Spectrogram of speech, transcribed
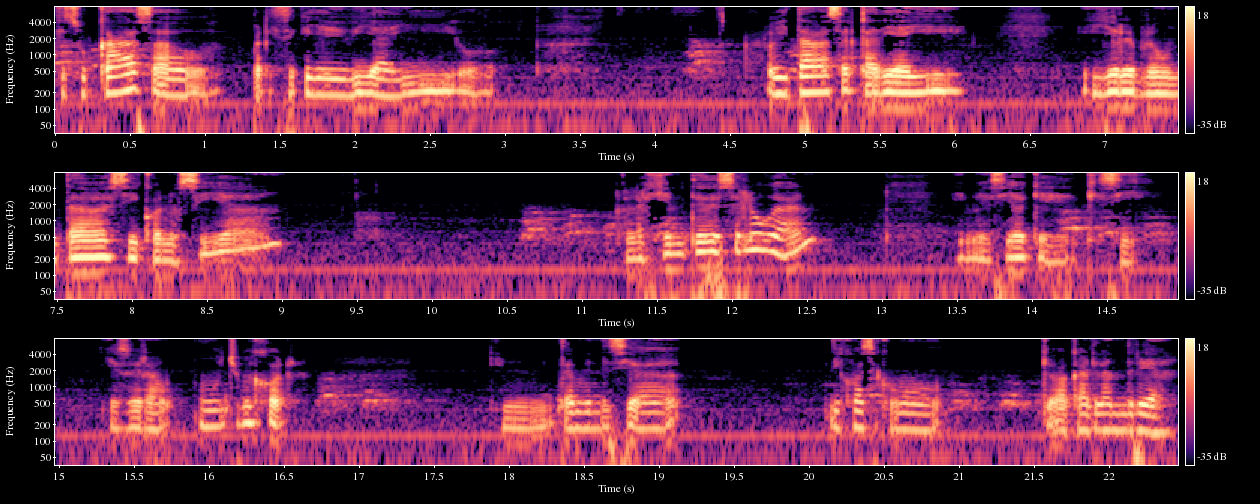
que su casa o parece que ella vivía ahí o habitaba cerca de ahí. Y yo le preguntaba si conocía a la gente de ese lugar y me decía que, que sí y eso era mucho mejor y también decía, dijo así como que va a caer la Andrea.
